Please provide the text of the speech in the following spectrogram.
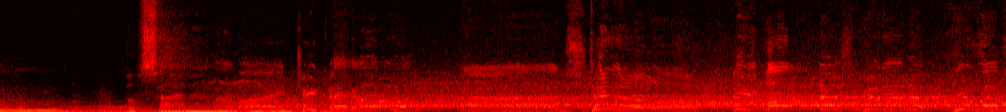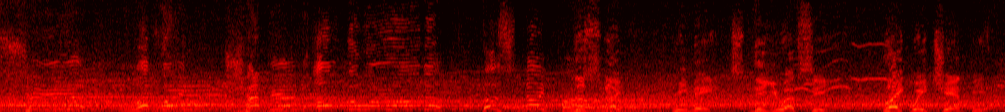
of silence. By TKO and still the undisputed UFC lightweight champion of the world, the Sniper. The Sniper remains the UFC lightweight champion.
